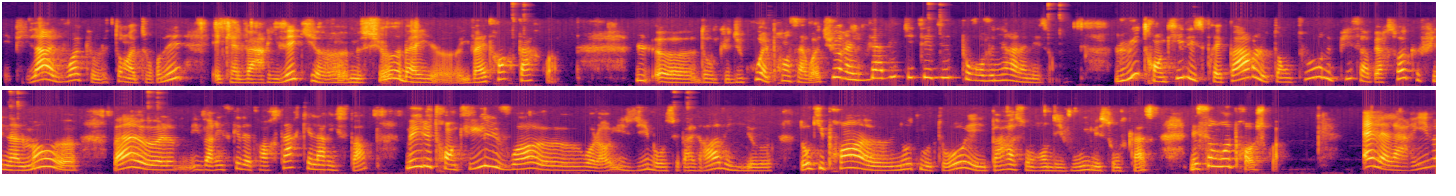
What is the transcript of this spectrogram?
et puis là, elle voit que le temps a tourné et qu'elle va arriver, que euh, monsieur, bah, euh, il, va être en retard, quoi. donc du coup, elle prend sa voiture, elle va vite, vite, vite pour revenir à la maison. Lui, tranquille, il se prépare, le temps tourne, puis s'aperçoit que finalement, euh, bah, euh, il va risquer d'être en retard, qu'elle n'arrive pas. Mais il est tranquille, il voit, euh, voilà, il se dit, bon, c'est pas grave. donc il prend une autre moto et il part à son rendez-vous, il met son casque, mais sans reproche, quoi. Elle, elle arrive,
